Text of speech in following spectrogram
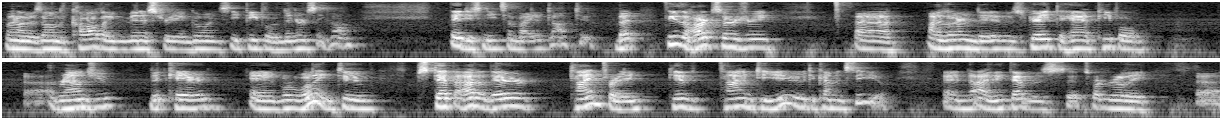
when I was on the calling ministry and going to see people in the nursing home. They just need somebody to talk to. But through the heart surgery, uh, I learned that it was great to have people uh, around you that cared and were willing to step out of their time frame, give time to you to come and see you. And I think that was that's what really uh,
